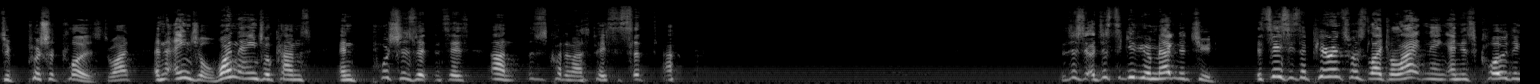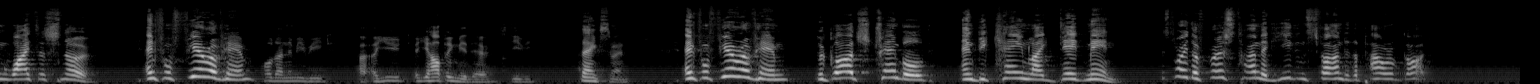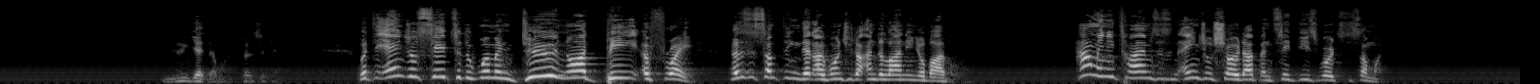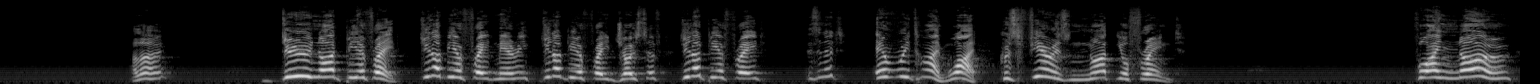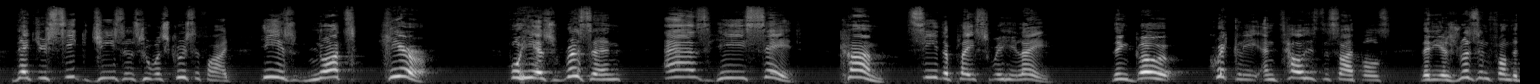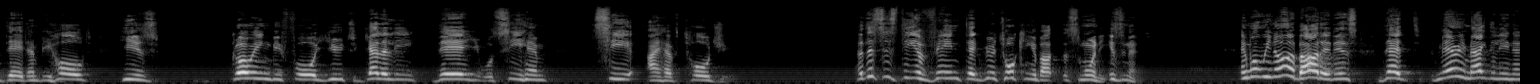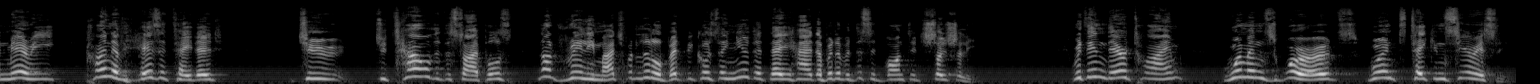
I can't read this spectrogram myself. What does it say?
to push it closed, right? An angel, one angel comes and pushes it and says, oh, this is quite a nice place to sit down. Just, just to give you a magnitude, it says his appearance was like lightning and his clothing white as snow. And for fear of him, hold on, let me read. Uh, are you, are you helping me there, Stevie? Thanks, man. And for fear of him, the gods trembled and became like dead men. It's probably the first time that heathens fell under the power of God. You didn't get that one, but it's okay. But the angel said to the woman, Do not be afraid. Now, this is something that I want you to underline in your Bible. How many times has an angel showed up and said these words to someone? Hello? Do not be afraid. Do not be afraid, Mary. Do not be afraid, Joseph. Do not be afraid, isn't it? Every time. Why? Because fear is not your friend. For I know that you seek Jesus who was crucified. He is not here. For he has risen as he said. Come, see the place where he lay. Then go quickly and tell his disciples that he has risen from the dead, and behold, he is going before you to Galilee. There you will see him. See, I have told you. Now, this is the event that we're talking about this morning, isn't it? And what we know about it is that Mary Magdalene and Mary kind of hesitated to, to tell the disciples, not really much, but a little bit, because they knew that they had a bit of a disadvantage socially. Within their time, women's words weren't taken seriously.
